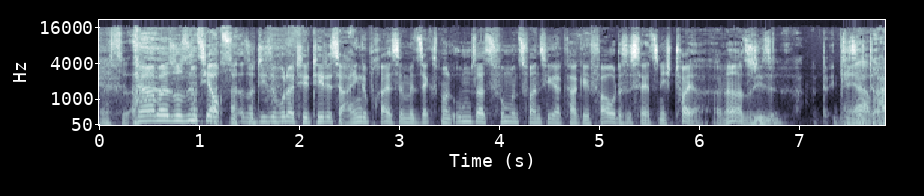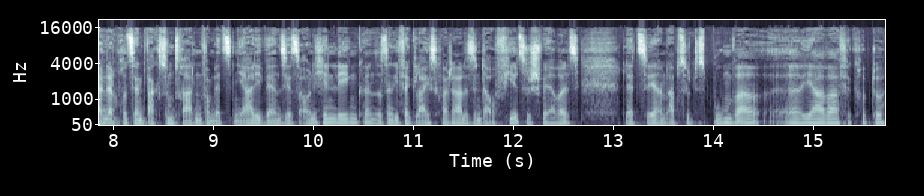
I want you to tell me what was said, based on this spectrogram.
Weißt du? Ja, aber so sind sie auch, also diese Volatilität ist ja eingepreist mit sechsmal Umsatz, 25er KGV, das ist ja jetzt nicht teuer. Ne? Also diese mhm diese ja, 300 Prozent Wachstumsraten vom letzten Jahr, die werden sie jetzt auch nicht hinlegen können. Sondern die Vergleichsquartale sind da auch viel zu schwer, weil es letztes Jahr ein absolutes Boomjahr äh, war für Krypto.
